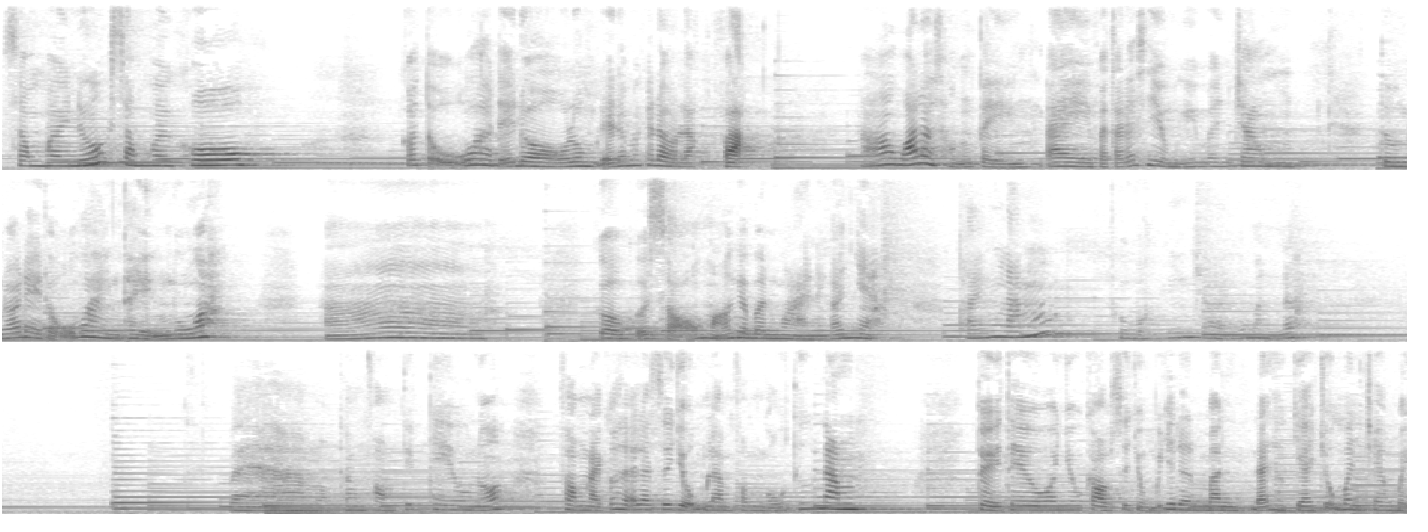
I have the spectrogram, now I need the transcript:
xông hơi nước xông hơi khô. Có tủ à, để đồ luôn, để đó mấy cái đồ lặt vặt. Đó, quá là thuận tiện. Đây, và toilet sử dụng riêng bên trong. Tương đối đầy đủ và hoàn thiện luôn á. Đó. Cô, cửa sổ mở ra bên ngoài này cả nhà thoáng lắm, khu vực giếng trời của mình đó. Và một căn phòng tiếp theo nữa. Phòng này có thể là sử dụng làm phòng ngủ thứ năm. Tùy theo nhu cầu sử dụng của gia đình mình, đã được gia chủ mình trang bị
